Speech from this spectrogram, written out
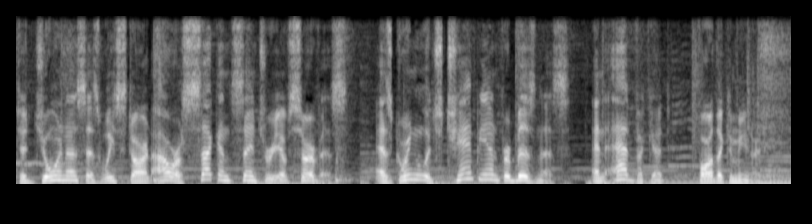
to join us as we start our second century of service as Greenwood's champion for business and advocate for the community.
